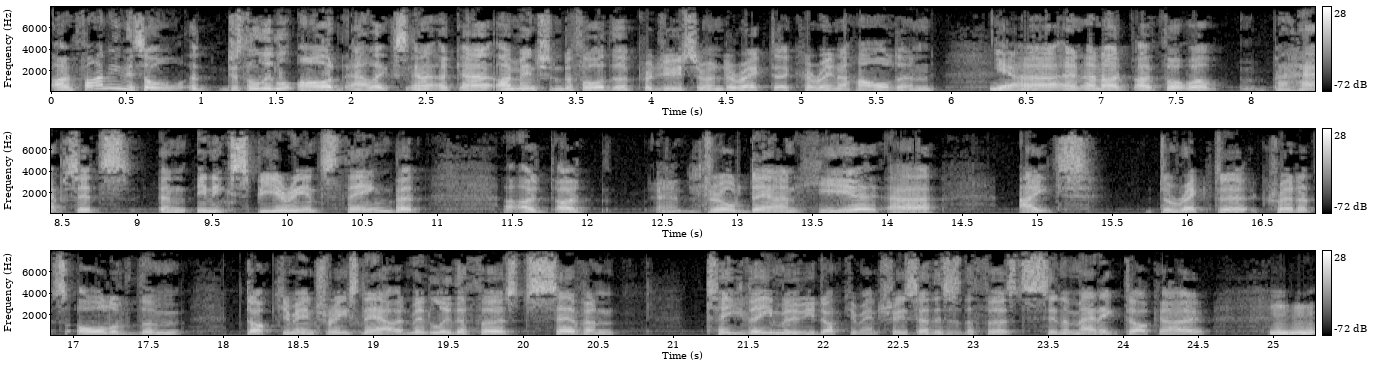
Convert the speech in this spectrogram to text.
I'm finding this all uh, just a little odd, Alex. Uh, uh, I mentioned before the producer and director, Karina Holden. Yeah. Uh, and, and I, I, thought, well, perhaps it's an inexperienced thing, but I, I drilled down here. Uh, eight director credits, all of them documentaries. Now, admittedly, the first seven TV movie documentary, so this is the first cinematic doco. Mm-hmm.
